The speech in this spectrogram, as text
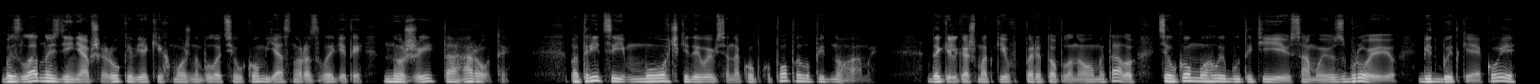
безладно здійнявши руки, в яких можна було цілком ясно розгледіти ножи та гароти. Патріцій мовчки дивився на кубку попелу під ногами. Декілька шматків перетопленого металу цілком могли бути тією самою зброєю, відбитки якої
